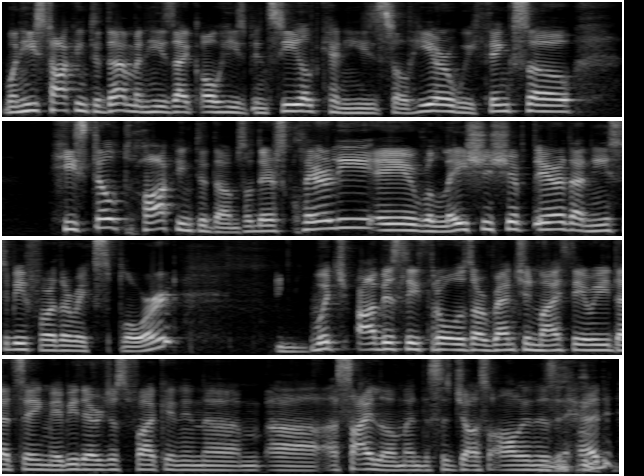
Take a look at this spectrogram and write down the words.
When he's talking to them and he's like, "Oh, he's been sealed. Can he still hear? We think so." he's still talking to them. So there's clearly a relationship there that needs to be further explored. Mhm. which obviously throws a wrench in my theory that saying maybe they're just fucking in um uh, asylum and this is just all in his head,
